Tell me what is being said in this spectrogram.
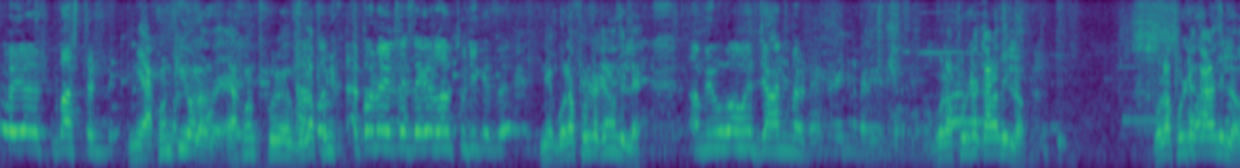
ওই বাস স্ট্যান্ডে। নিয়ে এখন কি হলো? এখন ফুল- গোলাপ ফুল এখন আমি পেশে গেলাম চুরি কেসে নিয়ে গোলাপ ফুলটা কেন দিলে? আমি ও আমার জান ম্যাডাম গোলাপ ফুলটা কারা দিল? গোলাপ ফুলটা কারা দিল?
